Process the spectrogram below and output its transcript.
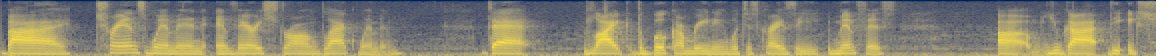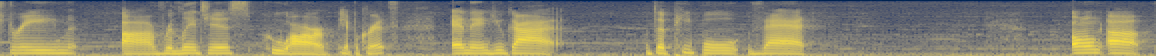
by trans women and very strong black women that like the book I'm reading, which is crazy, Memphis, um, you got the extreme uh, religious who are hypocrites, and then you got the people that own up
